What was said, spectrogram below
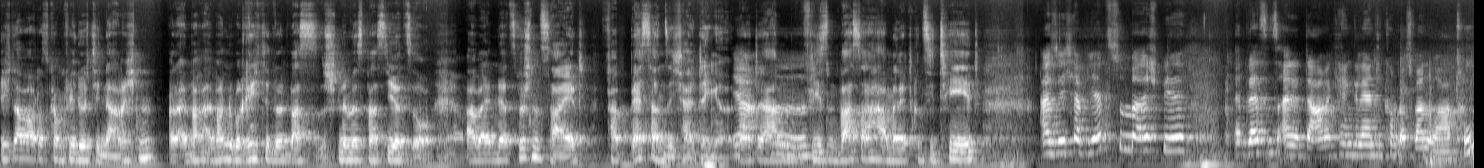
Ich glaube auch, das kommt viel durch die Nachrichten, weil einfach, einfach nur berichtet wird, was Schlimmes passiert so. Aber in der Zwischenzeit verbessern sich halt Dinge. Ja, Leute haben fließend Wasser, haben Elektrizität. Also ich habe jetzt zum Beispiel letztens eine Dame kennengelernt, die kommt aus Vanuatu.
